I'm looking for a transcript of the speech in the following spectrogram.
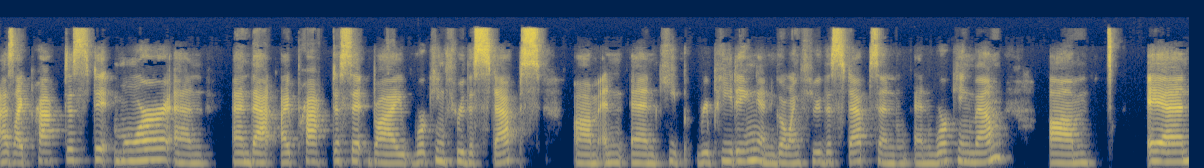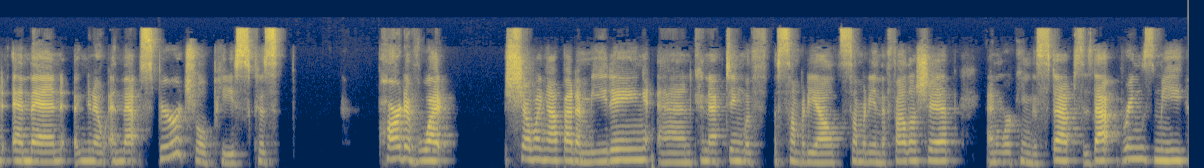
as I practiced it more, and and that I practice it by working through the steps um, and and keep repeating and going through the steps and and working them. Um, and and then you know and that spiritual piece because part of what showing up at a meeting and connecting with somebody else somebody in the fellowship and working the steps is that brings me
